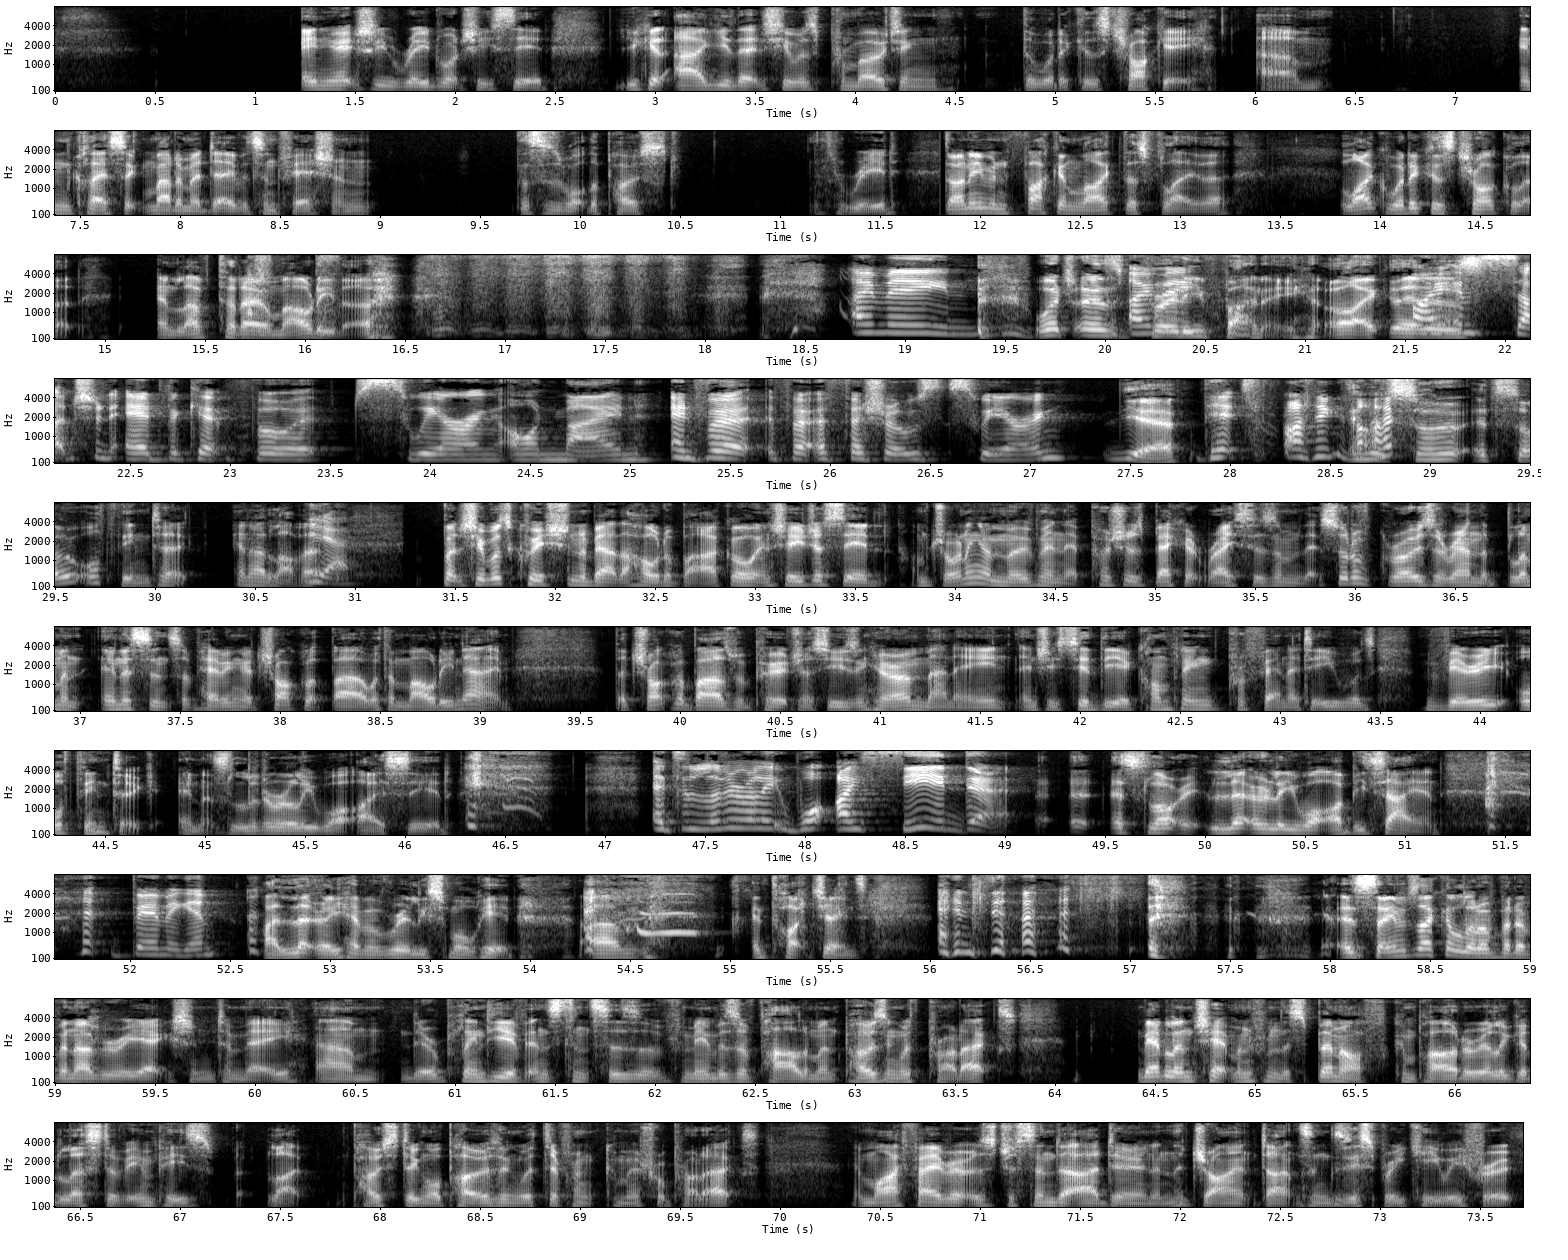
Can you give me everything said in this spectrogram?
and you actually read what she said, you could argue that she was promoting the Whittaker's Chocky. Um, in classic Marama Davidson fashion, this is what the post read. Don't even fucking like this flavour. Like Whittaker's chocolate and love Te Reo Māori though. I mean, Which is I pretty mean- funny. Like I am such an advocate for swearing on mine and for, for officials swearing. yeah. That's funny though. And it's so it's so authentic and I love it. Yeah. But she was questioned about the whole debacle and she just said, I'm joining a movement that pushes back at racism that sort of grows around the blimmin' innocence of having a chocolate bar with a Māori name. The chocolate bars were purchased using her own money, and she said the accompanying profanity was very authentic, and it's literally what I said. It's literally what I said. It's literally what I'd be saying. Birmingham. I literally have a really small head um, and tight jeans. And uh, It seems like a little bit of an overreaction to me. Um, there are plenty of instances of members of parliament posing with products. Madeleine Chapman from the spin off compiled a really good list of MPs like posting or posing with different commercial products. And my favourite was Jacinda Ardern and the giant dancing Zespri kiwi fruit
